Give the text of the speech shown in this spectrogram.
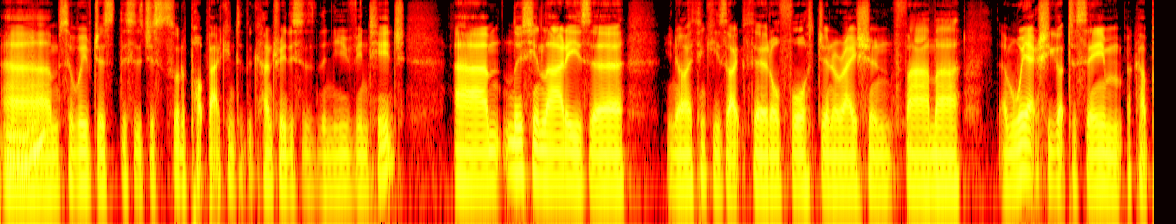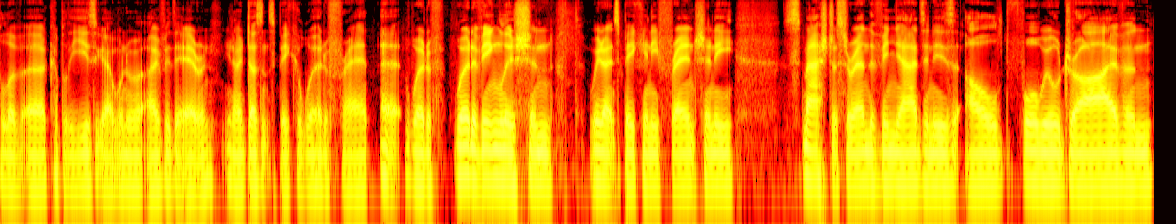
Mm-hmm. Um, so we've just this is just sort of popped back into the country. This is the new vintage. Um, Lucien Lardy's a you know, I think he's like third or fourth generation farmer. And we actually got to see him a couple of uh, a couple of years ago when we were over there, and you know doesn't speak a word of Fran- uh, word of word of English, and we don't speak any French, and he smashed us around the vineyards in his old four wheel drive and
